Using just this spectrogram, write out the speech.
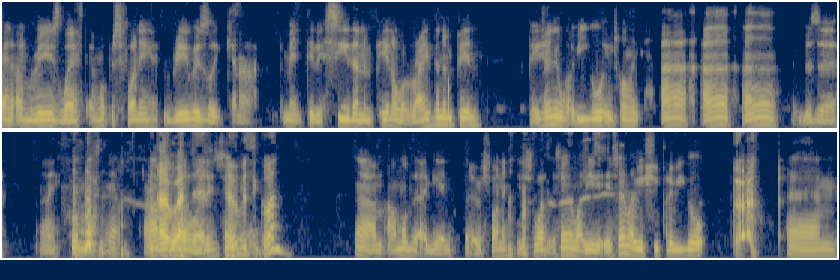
and, and Rey's left. And what was funny, Rey was like kind of meant to be seething in pain or like writhing in pain, but he's only let me go. He was going like ah ah ah. It was uh, aye, listen to it. Absolutely How, hilarious. how was it going? Nah, I'm, I'll move it again, but it was funny. It sounded like it sounded like a sheep we go. Um,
